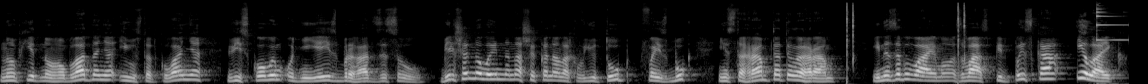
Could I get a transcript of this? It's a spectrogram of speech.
необхідного обладнання і устаткування військовим однієї з бригад ЗСУ. Більше новин на наших каналах в YouTube, Facebook, Instagram та Telegram. І не забуваємо з вас підписка і лайк.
